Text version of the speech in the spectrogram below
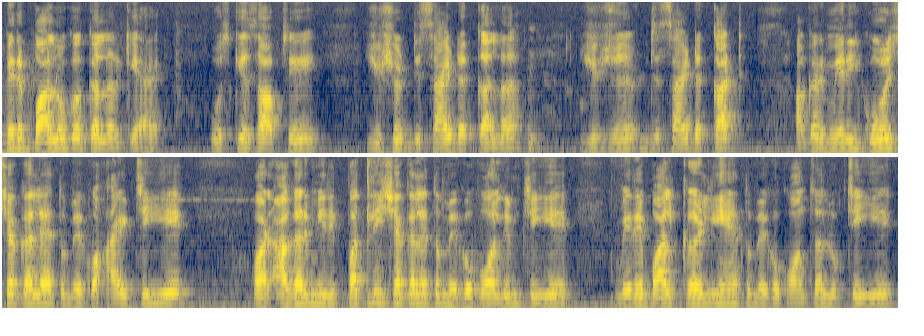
मेरे बालों का कलर क्या है? उसके हिसाब से you should decide a colour you should decide a cut अगर मेरी गोल शक्ल है तो मेरे को हाइट चाहिए. और अगर मेरी पतली शक्ल है तो मेरे को वॉल्यूम चाहिए. मेरे बाल कर्ली हैं तो मेरे को कौन सा लुक चाहिए?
